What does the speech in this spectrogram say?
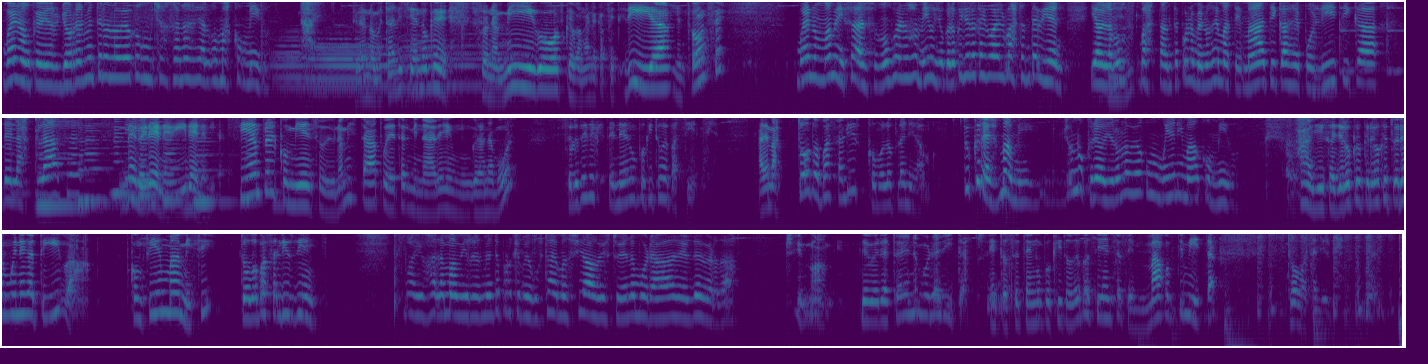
Bueno, aunque yo realmente no lo veo con muchas ganas de algo más conmigo. Ay, pero no me estás diciendo que son amigos, que van a la cafetería. ¿Y entonces? Bueno, mami, ¿sabes? Somos buenos amigos. Yo creo que yo le caigo a él bastante bien. Y hablamos bastante, por lo menos, de matemáticas, de política, de las clases. Bueno, Irene, Irene, mira. Siempre el comienzo de una amistad puede terminar en un gran amor. Solo tienes que tener un poquito de paciencia. Además, todo va a salir como lo planeamos. ¿Tú crees, mami? Yo no creo. Yo no lo veo como muy animado conmigo. Ay, hija, yo lo que creo es que tú eres muy negativa. Confía en mami, ¿sí? Todo va a salir bien. Ay, ojalá, mami, realmente porque me gusta demasiado y estoy enamorada de él de verdad. Sí, mami. De verdad estás enamoradita. Entonces ten un poquito de paciencia, sé más optimista. Todo va a salir bien.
